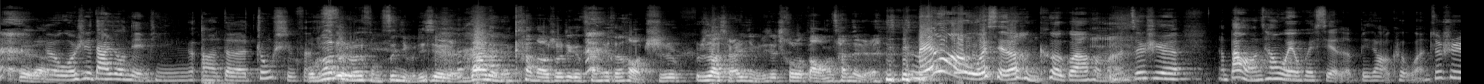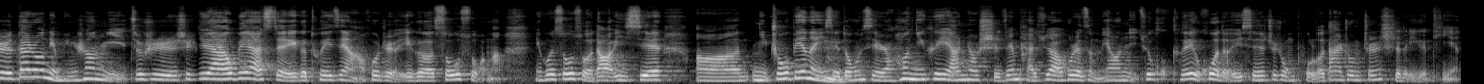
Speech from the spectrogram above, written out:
对的我是大众点评呃的忠实粉丝。我刚刚就准备讽刺你们这些人，大家也能看到说这个餐厅很好吃，不知道全是你们这些抽了霸王餐的人。没有啊，我写的很客观，好吗？就是呃霸王餐我也会写的比较客观，就是大众点评上你就是是基于 LBS 的一个推荐啊，或者一个搜索嘛，你会搜索到一些呃你周边的一些东西，然后你可以按照时间排序啊或者怎么样，你就可以获得一些这种普罗大众真实的一个体验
